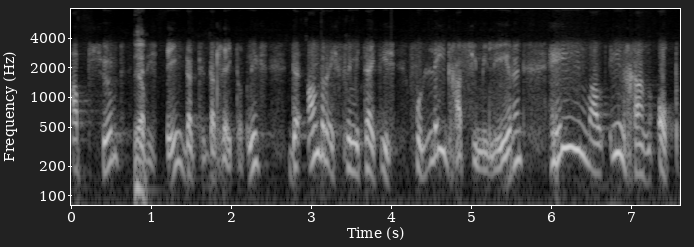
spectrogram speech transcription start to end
absurd. Ja. Dat is één, dat, dat leidt tot niks. De andere extremiteit is volledig assimileren. Helemaal ingaan op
